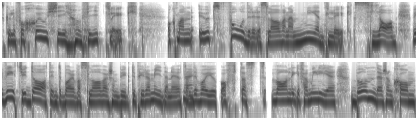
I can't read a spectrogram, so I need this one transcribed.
skulle få sju kilo vitlök och man utfodrade slavarna med lök. Slav. Vi vet ju idag att det inte bara var slavar som byggde pyramiderna utan Nej. det var ju oftast vanliga familjer, bönder som kom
